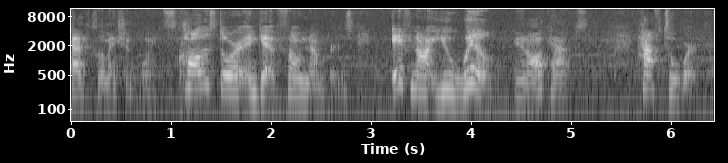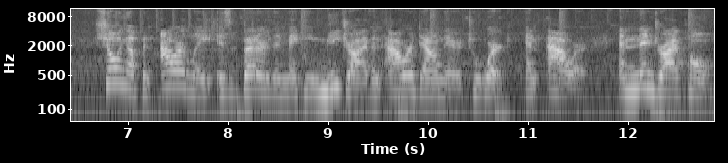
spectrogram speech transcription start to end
exclamation points. Call the store and get phone numbers. If not you will in all caps have to work. Showing up an hour late is better than making me drive an hour down there to work an hour and then drive home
